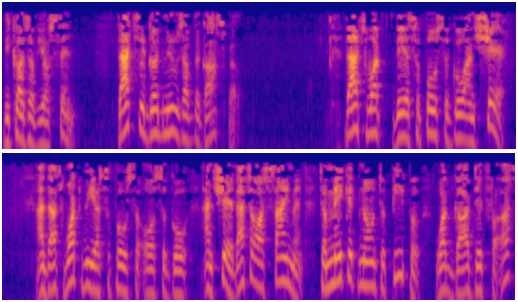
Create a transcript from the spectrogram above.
because of your sin. That's the good news of the gospel. That's what they are supposed to go and share. And that's what we are supposed to also go and share. That's our assignment, to make it known to people what God did for us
